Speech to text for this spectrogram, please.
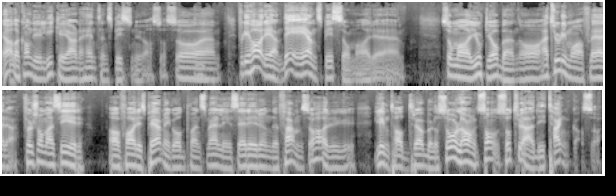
ja, da kan de like gjerne hente en spiss nå, altså. Så, eh, for de har én. Det er én spiss som har, eh, som har gjort jobben, og jeg tror de må ha flere. For som jeg sier, har Faris Pemi gått på en smell i serierunde fem, så har Glimt hatt trøbbel. Og så langt, så, så tror jeg de tenker, altså.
